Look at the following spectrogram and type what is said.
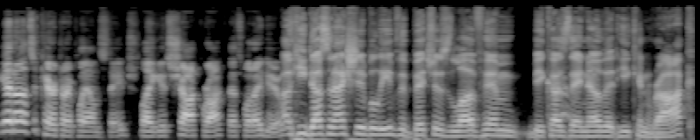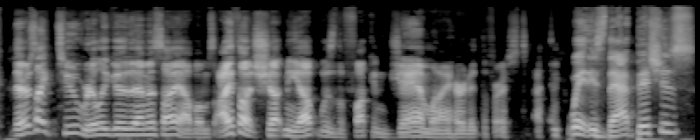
yeah no that's a character i play on stage. Like it's shock rock. That's what i do. Uh, he doesn't actually believe the bitches love him because they know that he can rock. there's like two really good msi albums. I thought shut me up was the fucking jam when i heard it the first time. Wait, is that bitches?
